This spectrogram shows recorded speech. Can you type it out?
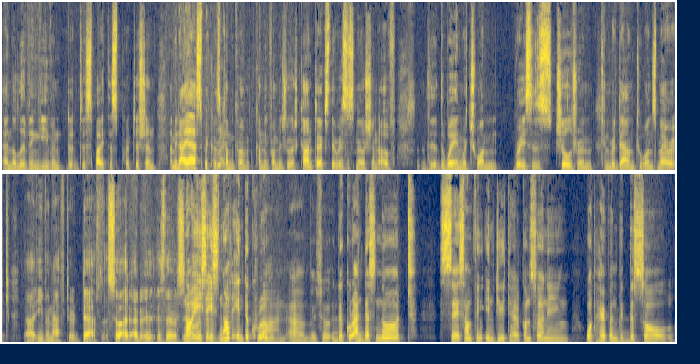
and the living, even d- despite this partition? I mean, I ask because right. coming, from, coming from a Jewish context, there is this notion of the, the way in which one raises children can redound to one's merit uh, even after death. So, uh, is there a no? It's, it's, not in the Quran. Uh, so the Quran does not say something in detail concerning what happened with the soul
